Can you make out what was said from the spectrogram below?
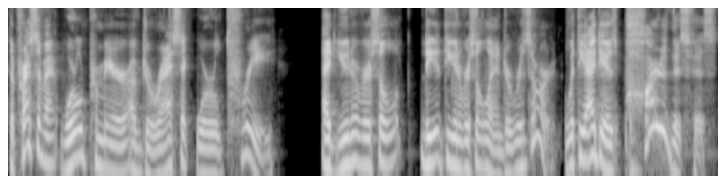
the press event world premiere of Jurassic World 3 at Universal the, the Universal Orlando Resort. With the idea as part of this fest,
